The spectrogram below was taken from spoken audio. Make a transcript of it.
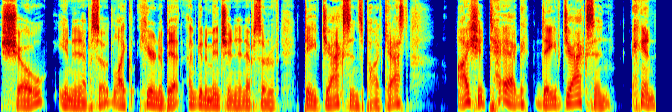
show in an episode, like here in a bit, I'm going to mention an episode of Dave Jackson's podcast, I should tag Dave Jackson and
